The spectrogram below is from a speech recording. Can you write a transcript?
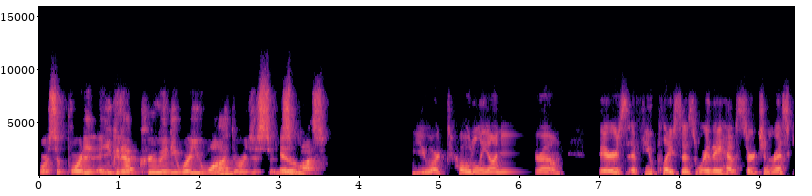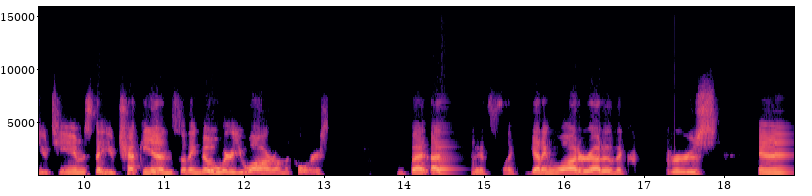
or supported, and you can have crew anywhere you want, or just certain no. spots. You are totally on your own. There's a few places where they have search and rescue teams that you check in so they know where you are on the course. But it's like getting water out of the rivers and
